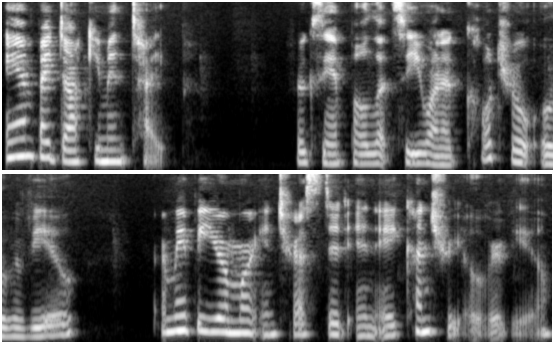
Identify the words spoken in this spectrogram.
and by document type. For example, let's say you want a cultural overview, or maybe you're more interested in a country overview.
